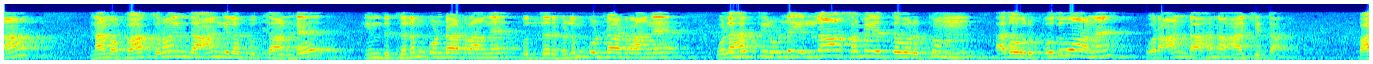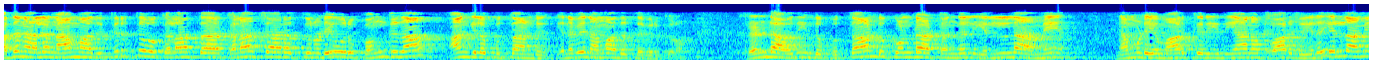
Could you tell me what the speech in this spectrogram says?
தான் நாம் பார்க்குறோம் இந்த ஆங்கில புத்தாண்டு இந்துக்களும் கொண்டாடுறாங்க புத்தர்களும் கொண்டாடுறாங்க. உலகத்தில் உள்ள எல்லா சமயத்தவருக்கும் அதை ஒரு பொதுவான ஒரு ஆண்டாக நான் ஆக்கிட்டாங்க அதனால் நாம் அது கிறிஸ்தவ கலாத்தா கலாச்சாரத்தினுடைய ஒரு பங்கு தான் ஆங்கில புத்தாண்டு. எனவே நாம் அதை தவிர்க்கிறோம். ரெண்டாவது இந்த புத்தாண்டு கொண்டாட்டங்கள் எல்லாமே நம்முடைய மார்க்க ரீதியான பார்வையில் எல்லாமே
